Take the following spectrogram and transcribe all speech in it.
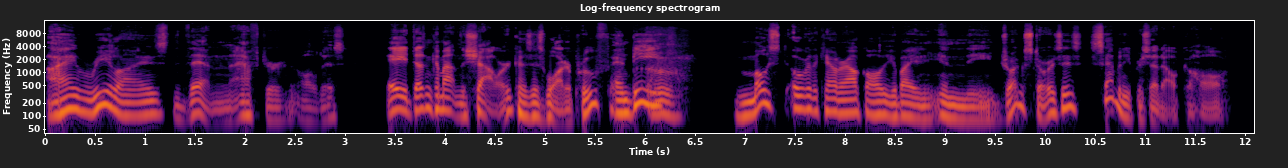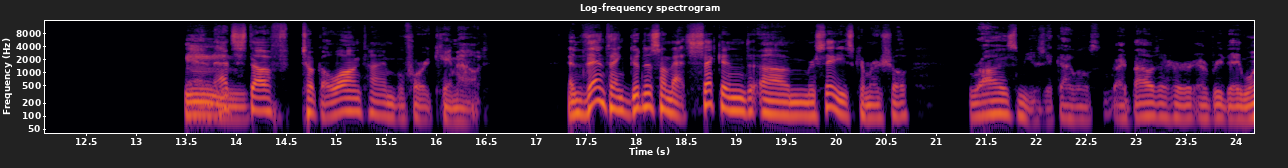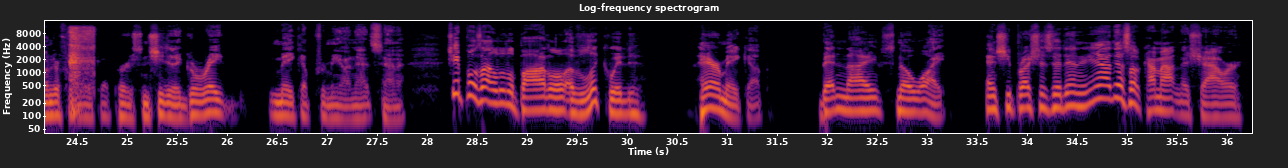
I realized then, after all this, A, it doesn't come out in the shower because it's waterproof. And B, Ooh most over the counter alcohol you buy in the drugstores is 70% alcohol. Mm. And that mm. stuff took a long time before it came out. And then, thank goodness, on that second um, Mercedes commercial, Roz Music, I will, I bow to her every day. Wonderful makeup person. She did a great makeup for me on that Santa. She pulls out a little bottle of liquid hair makeup, Ben Nye Snow White, and she brushes it in. Yeah, this will come out in the shower.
